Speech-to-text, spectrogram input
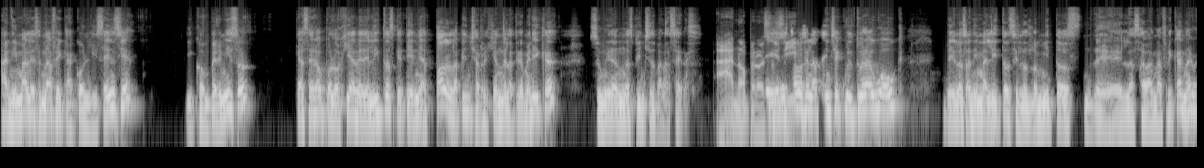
animales en África con licencia y con permiso que hacer apología de delitos que tiene a toda la pinche región de Latinoamérica sumida en unas pinches balaceras. Ah, no, pero eso eh, sí. Estamos en la pinche cultura woke de los animalitos y los lomitos de la sabana africana.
